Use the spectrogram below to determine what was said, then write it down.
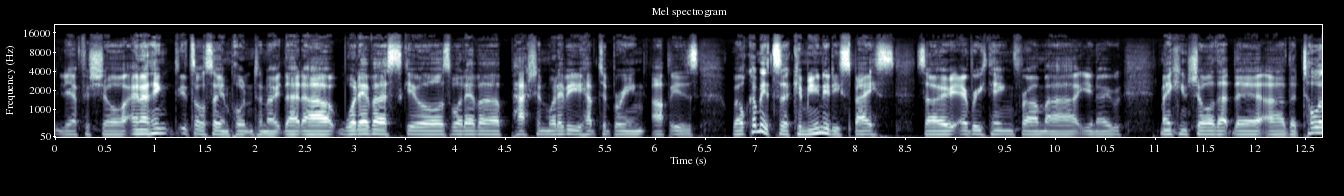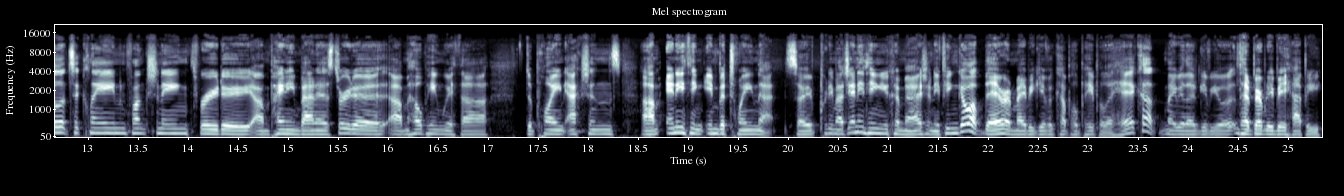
Yeah, for sure. And I think it's also important to note that uh, whatever skills, whatever passion, whatever you have to bring up is welcome. It's a community space. So everything from, uh, you know, making sure that the, uh, the toilets are clean, functioning, through to um, painting banners, through to um, helping with uh, deploying actions, um, anything in between that. So pretty much anything you can imagine. If you can go up there and maybe give a couple of people a haircut, maybe they'd give you, a, they'd probably be happy.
